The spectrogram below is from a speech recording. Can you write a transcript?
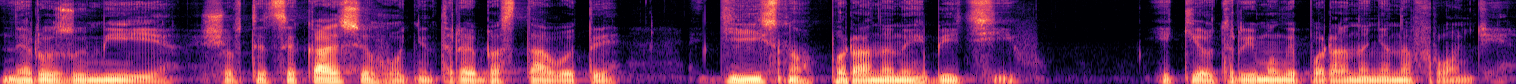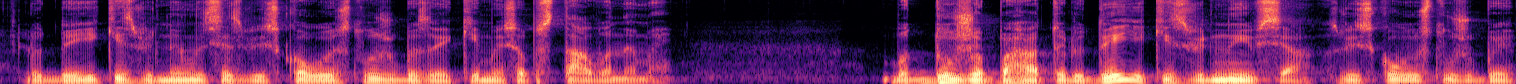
не розуміє, що в ТЦК сьогодні треба ставити дійсно поранених бійців, які отримали поранення на фронті, людей, які звільнилися з військової служби за якимись обставинами. Бо дуже багато людей, які звільнився з військової служби,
